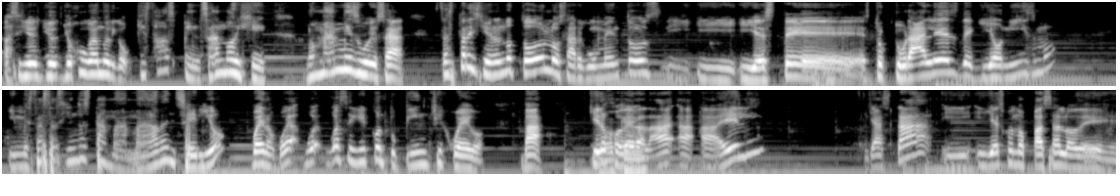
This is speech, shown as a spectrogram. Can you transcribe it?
Así yo, yo, yo jugando, digo, ¿qué estabas pensando? Dije, no mames, güey, o sea, estás traicionando todos los argumentos y, y- y, este estructurales de guionismo y me estás haciendo esta mamada, ¿en serio? Bueno, voy a, voy, a seguir con tu pinche juego. Va, quiero joder a, la, a, a Ellie, ya está, y, y ya es cuando pasa lo de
